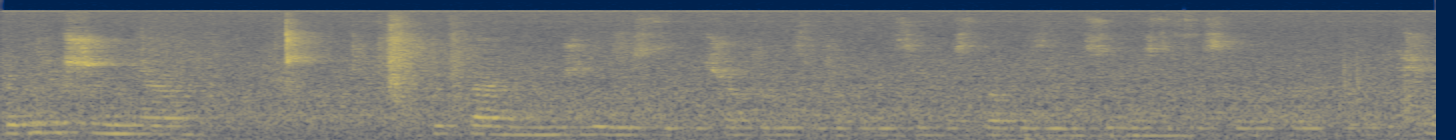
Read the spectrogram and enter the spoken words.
Тобто вирішення питання можливості почати розгляд апеляційної скарги за відсутністю представника відповідача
